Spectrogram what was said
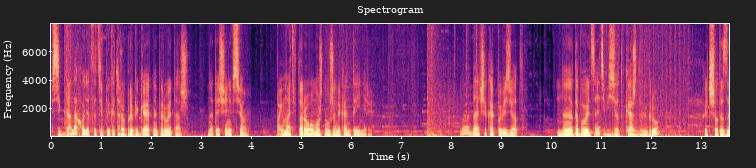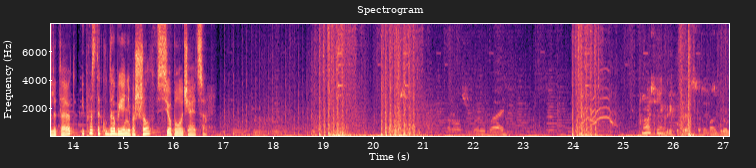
Всегда находятся типы, которые пробегают на первый этаж. Но это еще не все. Поймать второго можно уже на контейнере. Ну а дальше как повезет. Но иногда бывает, знаете, везет каждую игру. Хедшоты залетают, и просто куда бы я ни пошел, все получается. Ну, а сегодня греху придется Подругу.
